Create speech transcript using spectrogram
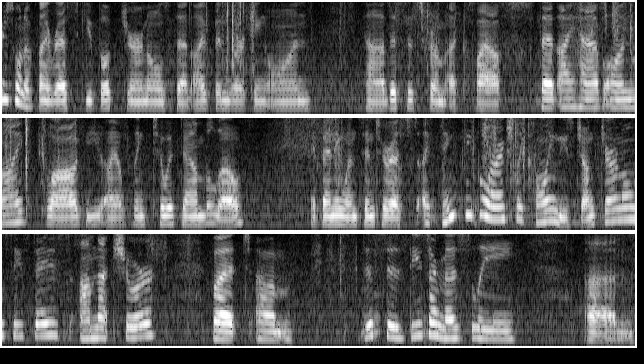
Here's one of my rescue book journals that I've been working on. Uh, this is from a class that I have on my blog. I'll link to it down below if anyone's interested. I think people are actually calling these junk journals these days. I'm not sure. But um, this is these are mostly um,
